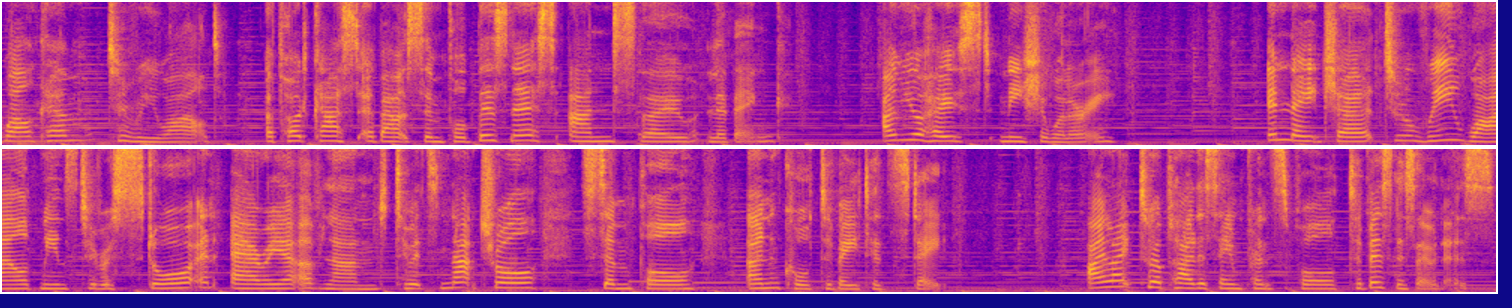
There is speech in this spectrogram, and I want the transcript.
Welcome to Rewild, a podcast about simple business and slow living. I'm your host, Nesha Woolery. In nature, to rewild means to restore an area of land to its natural, simple, uncultivated state. I like to apply the same principle to business owners.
